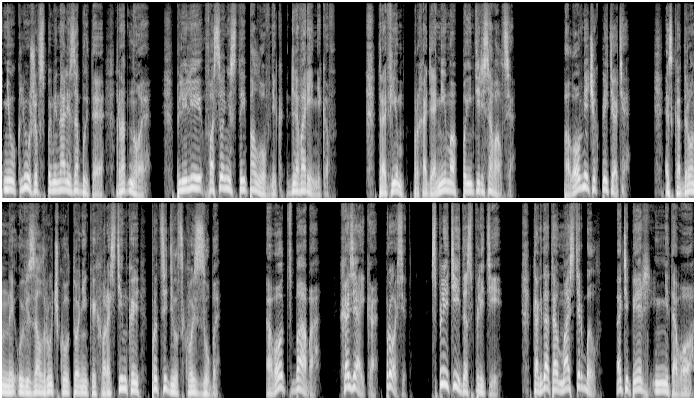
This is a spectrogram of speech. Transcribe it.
неуклюже вспоминали забытое, родное. Плели фасонистый половник для вареников. Трофим, проходя мимо, поинтересовался. «Половничек плетете?» Эскадронный увязал ручку тоненькой хворостинкой, процедил сквозь зубы. «А вот баба, хозяйка, просит. Сплети да сплети. Когда-то мастер был, а теперь не того.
